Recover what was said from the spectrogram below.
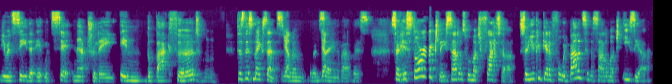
you would see that it would sit naturally in the back 3rd mm-hmm. Does this make sense? Yeah. What I'm, what I'm yeah. saying about this. So historically, saddles were much flatter. So you could get a forward balance in the saddle much easier.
